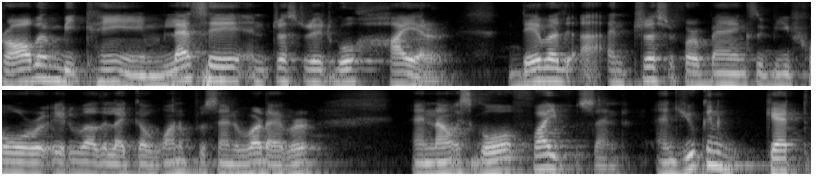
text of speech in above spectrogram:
problem became let's say interest rate go higher there was uh, interest for banks before it was like a 1% whatever and now it's go 5% and you can get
